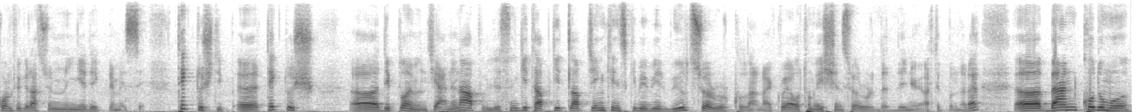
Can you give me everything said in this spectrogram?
konfigürasyonunun yedeklemesi. Tek tuş dip, e, tek tuş e, deployment yani ne yapabiliyorsun? GitHub, GitLab, Jenkins gibi bir build server kullanarak veya automation server de deniyor artık bunlara. E, ben kodumu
